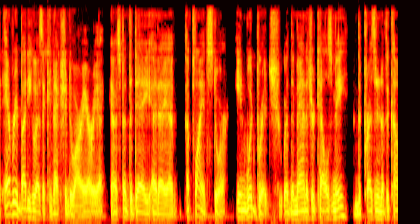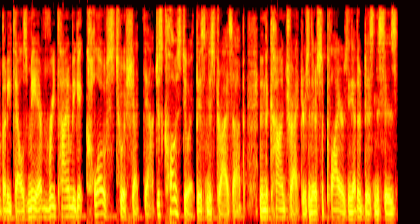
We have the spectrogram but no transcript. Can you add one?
but everybody who has a connection to our area. You know, I spent the day at a, a, appliance store in Woodbridge where the manager tells me, the president of the company tells me every time we get close to a shutdown, just close to it, business dries up. And then the contractors and their suppliers and the other businesses,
